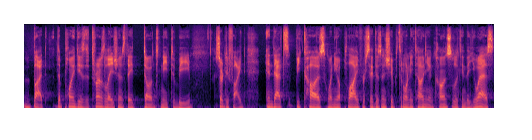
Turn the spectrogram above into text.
But the point is, the translations they don't need to be certified, and that's because when you apply for citizenship through an Italian consulate in the U.S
